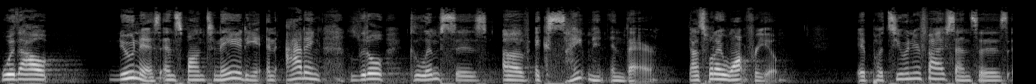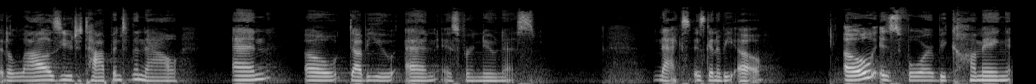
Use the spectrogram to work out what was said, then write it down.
without newness and spontaneity and adding little glimpses of excitement in there? That's what I want for you. It puts you in your five senses. It allows you to tap into the now. N O W N is for newness. Next is going to be O. O is for becoming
